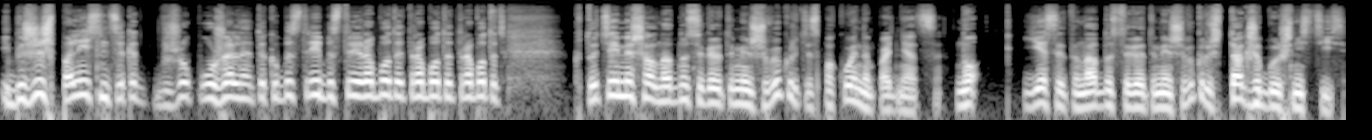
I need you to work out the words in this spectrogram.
и бежишь по лестнице, как в жопу ужаленная, только быстрее, быстрее работать, работать, работать. Кто тебе мешал на одну сигарету меньше выкурить и спокойно подняться? Но если ты на одну сигарету меньше выкуришь, так же будешь нестись.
